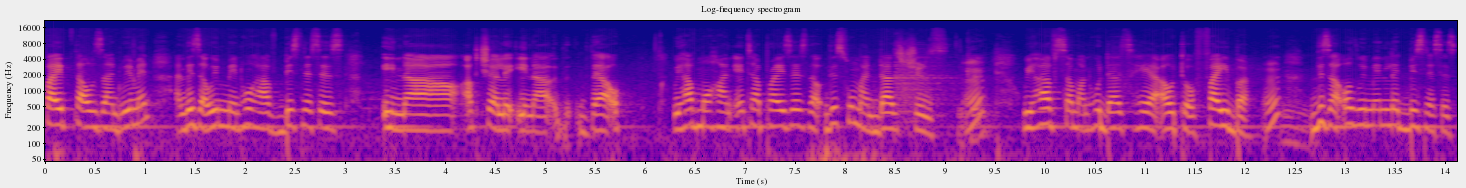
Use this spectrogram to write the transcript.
five thousand women, and these are women who have businesses in uh, actually in uh, their We have Mohan Enterprises. That this woman does shoes. mm? We have someone who does hair out of fiber. mm? These are all women-led businesses.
